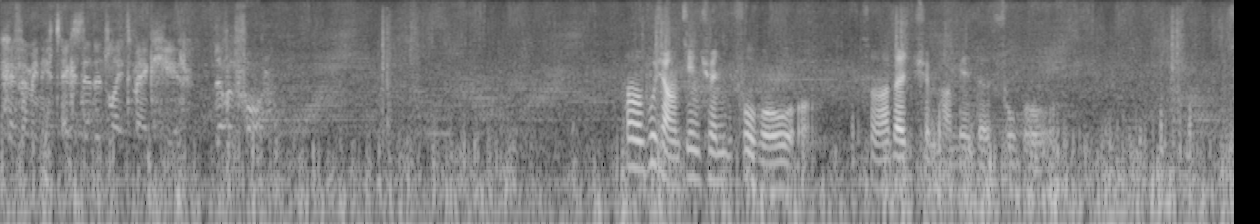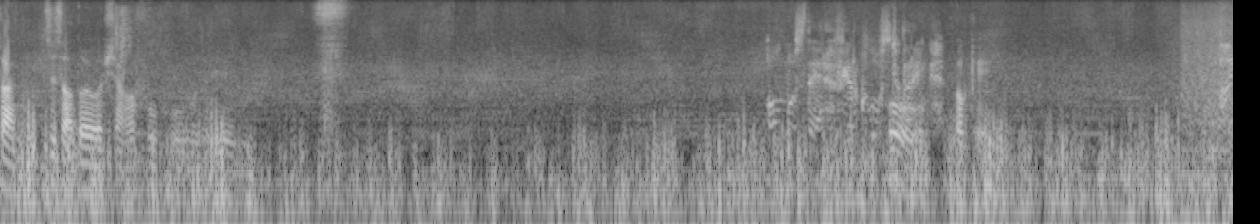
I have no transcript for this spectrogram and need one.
Half a minute. Extended light mag here. Level 4. 他们不想进圈复活我，想要在圈旁边的复活我。算了，至少都有想要复活我的愿意。Almost there. We're close to the Oh, ring. OK，I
